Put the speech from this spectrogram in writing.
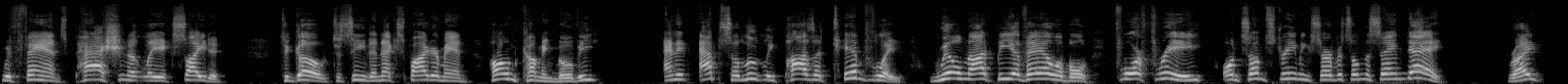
with fans passionately excited to go to see the next Spider Man homecoming movie and it absolutely positively will not be available for free on some streaming service on the same day. Right?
